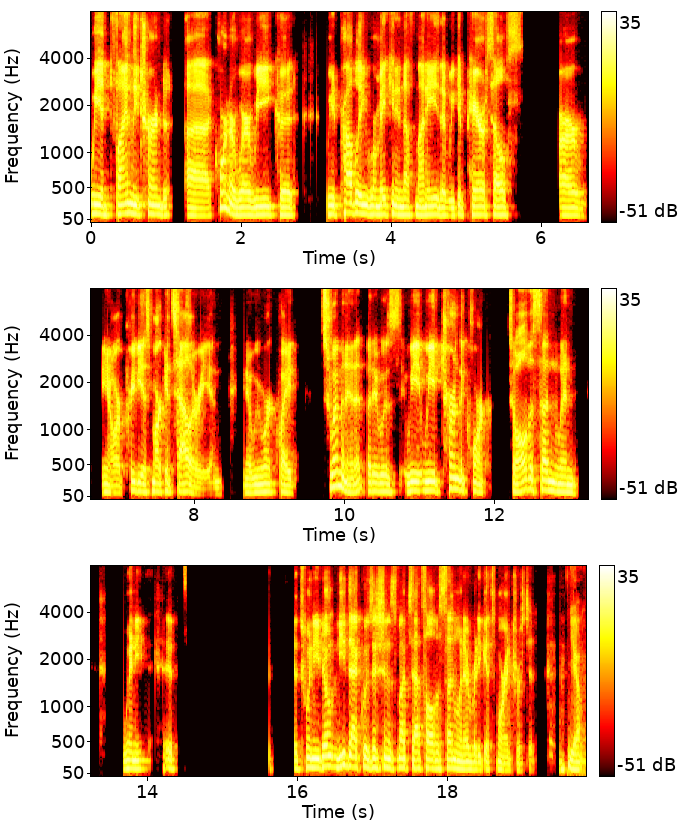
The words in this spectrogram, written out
we had finally turned a corner where we could we probably were making enough money that we could pay ourselves our you know our previous market salary. And you know we weren't quite swimming in it but it was we we had turned the corner. So all of a sudden when when it's it's when you don't need the acquisition as much that's all of a sudden when everybody gets more interested. Yeah.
